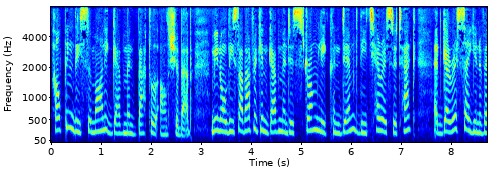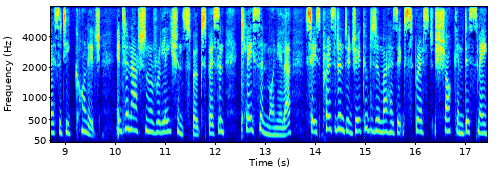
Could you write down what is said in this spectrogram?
helping the Somali government battle Al Shabaab. Meanwhile, the South African government has strongly condemned the terrorist attack at Garissa University College. International Relations spokesperson Clayson Monyela says President Jacob Zuma has expressed shock and dismay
